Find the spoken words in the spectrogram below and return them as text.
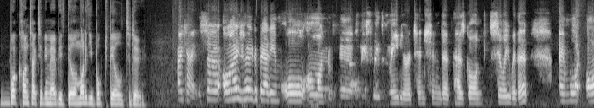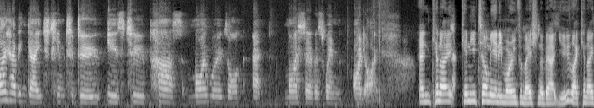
what contact have you made with Bill and what have you booked Bill to do? Okay, so I heard about him all on uh, obviously the media attention that has gone silly with it. And what I have engaged him to do is to pass my words on at my service when I die. And can I can you tell me any more information about you? Like, can I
